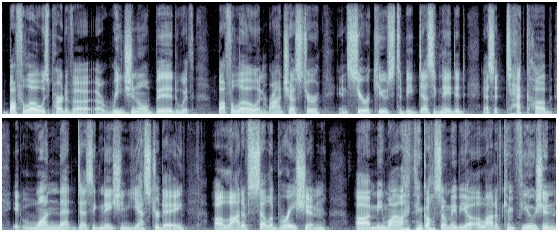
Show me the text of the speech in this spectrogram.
Buffalo was part of a, a regional bid with Buffalo and Rochester and Syracuse to be designated as a tech hub. It won that designation yesterday. A lot of celebration. Uh, meanwhile, I think also maybe a, a, lot of confusion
